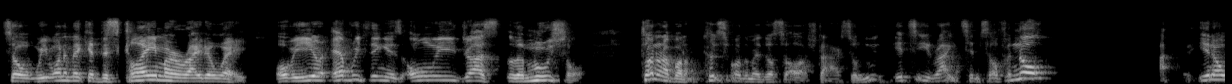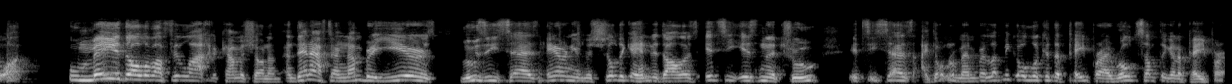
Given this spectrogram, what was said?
So we want to make a disclaimer right away. Over here, everything is only just the mushal. Turn on bottom. So Itzi writes himself, and no, uh, you know what? And then after a number of years, Lucy says, Aaron, you shildik a hundred dollars. Itzy, isn't it true? Itzy says, I don't remember. Let me go look at the paper. I wrote something on a paper.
